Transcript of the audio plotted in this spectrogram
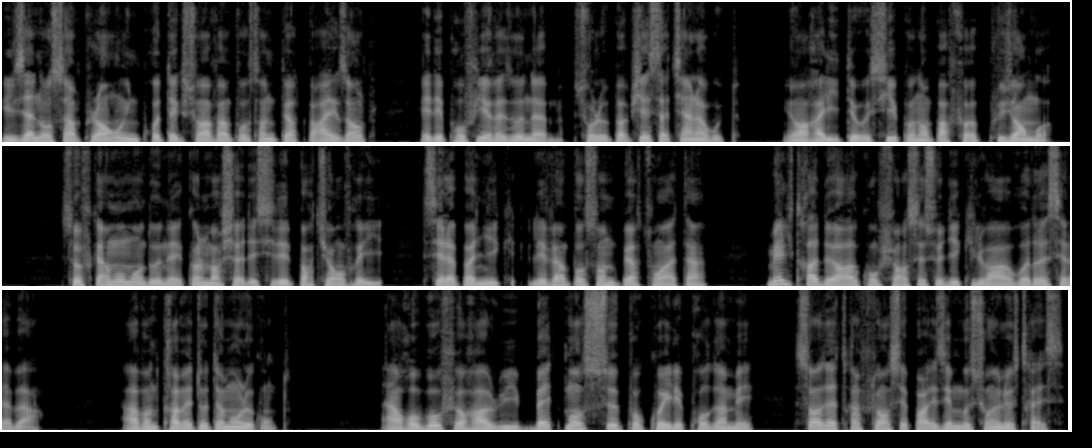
Ils annoncent un plan, une protection à 20% de perte par exemple, et des profits raisonnables. Sur le papier, ça tient la route. Et en réalité aussi pendant parfois plusieurs mois. Sauf qu'à un moment donné, quand le marché a décidé de partir en vrille, c'est la panique, les 20% de pertes sont atteints, mais le trader a confiance et se dit qu'il va redresser la barre, avant de cramer totalement le compte. Un robot fera lui bêtement ce pourquoi il est programmé, sans être influencé par les émotions et le stress.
